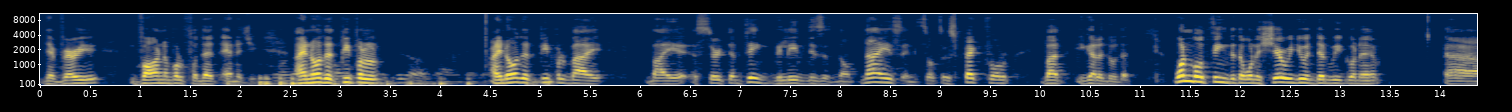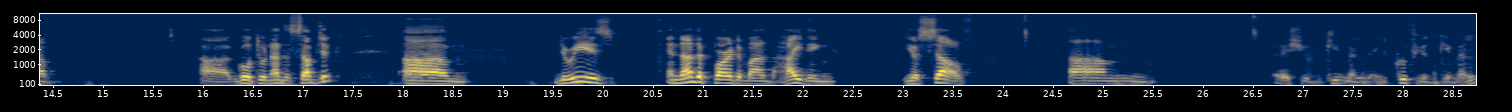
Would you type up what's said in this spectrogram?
They're very vulnerable for that energy. I know that people, I know that people by by a certain thing believe this is not nice and it's not respectful, but you got to do that. One more thing that I want to share with you, and then we're gonna uh, uh, go to another subject. Um, there is another part about hiding yourself Um, Reshut Gimel and Kufyut Gimel.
